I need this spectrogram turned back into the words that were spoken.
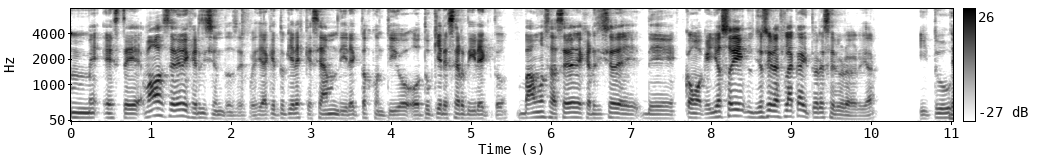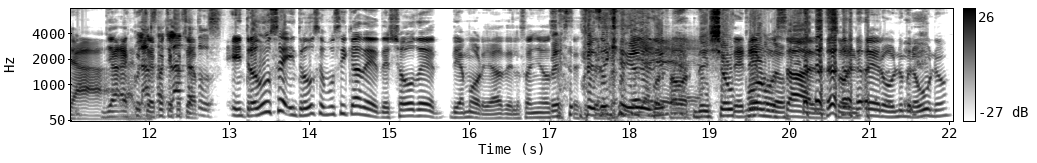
me, este, vamos a hacer el ejercicio entonces, pues ya que tú quieres que sean directos contigo o tú quieres ser directo, vamos a hacer el ejercicio de, de como que yo soy, yo soy la flaca y tú eres el brother, ¿ya? Y tú Ya. Ya, escucha, Lanza- escucha, lanza escucha. tus- Introduce, introduce música de, de show de, de amor, ya, de los años. Pe- este, Pensé 70. que iba a decir por favor. de show Tenemos porno. al soltero número uno,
